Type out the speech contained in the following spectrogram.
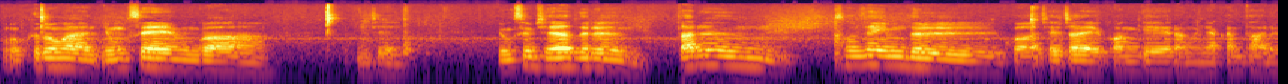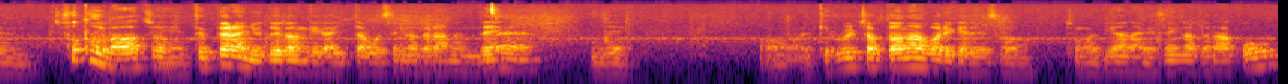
뭐 그동안 용쌤과 이제 용쌤 제자들은 다른 선생님들과 제자의 관계랑은 약간 다른 소통이 많았죠. 예, 특별한 유대 관계가 있다고 생각을 하는데 네. 이제 어, 이렇게 훌쩍 떠나버리게 돼서 정말 미안하게 생각을 하고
